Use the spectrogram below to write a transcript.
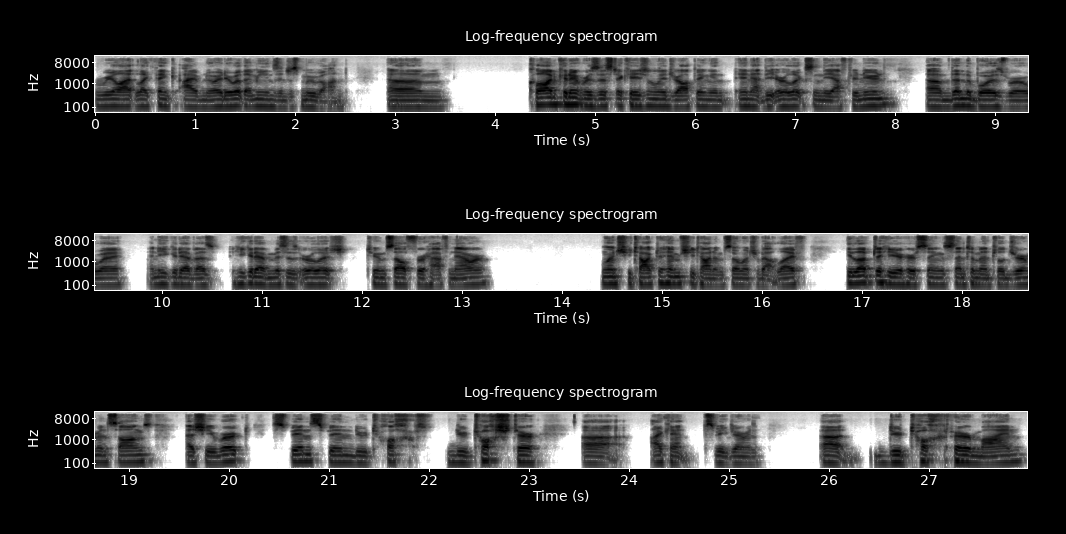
realize like think I have no idea what that means and just move on. Um, Claude couldn't resist occasionally dropping in, in at the Ehrlichs in the afternoon. Um, then the boys were away, and he could have as he could have Mrs. Ehrlich to himself for half an hour. When she talked to him, she taught him so much about life. He loved to hear her sing sentimental German songs as she worked. Spin, spin, du Toch, du Tochter. Uh, I can't speak German uh, Du Tochter mine.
